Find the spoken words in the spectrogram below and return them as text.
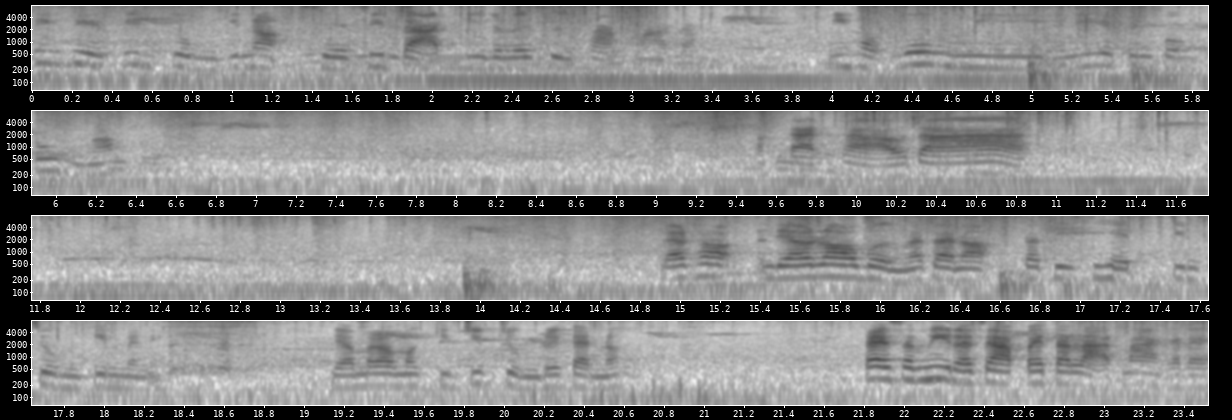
ตีเสียตีนจุ่มกิน เนาะเสียซีดาดกินกันเลยซื้อพักมาจ้ะมีผักบุ้งมีอันนี้จะเป็นกวงตุ้งเนาะอากาศขาวจ้า แล้วเถาะเดี๋ยวรอเบิ่งนะจ๊ะเนาะสติเฮ็ดจิ้มจุ่มกินมานี่เดี๋ยวมาเรามากินจิ้มจุ่มด้วยกันเนาะได้สำนีแล้วจ้ะไปตลาดมากก็ได้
